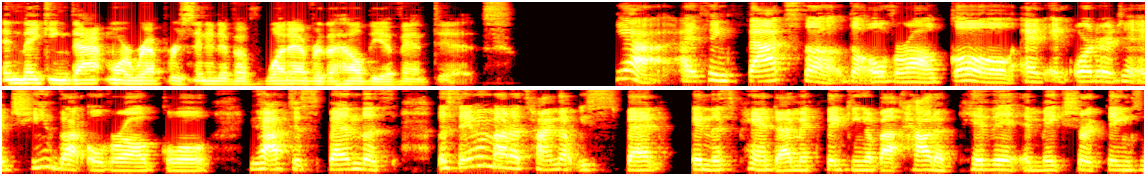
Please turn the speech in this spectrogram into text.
and making that more representative of whatever the hell the event is. Yeah, I think that's the the overall goal and in order to achieve that overall goal, you have to spend the the same amount of time that we spent in this pandemic thinking about how to pivot and make sure things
